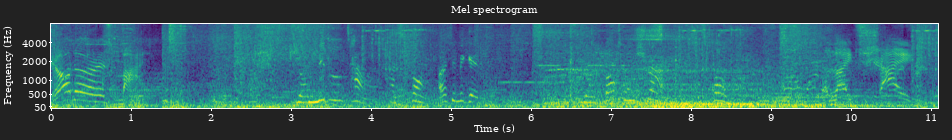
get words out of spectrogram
The honor is mine. Your middle tower has fallen. Ah, si Miguel. Your bottom shrine has fallen. The light shines.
